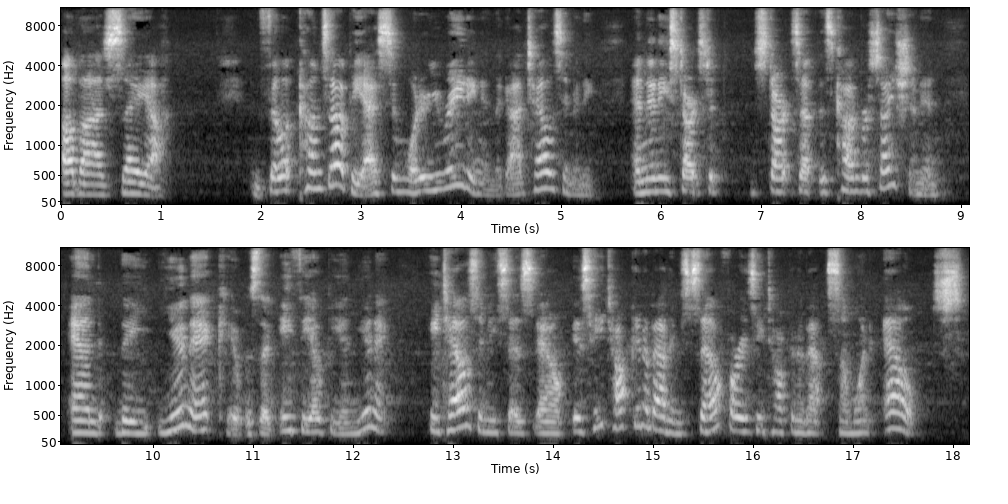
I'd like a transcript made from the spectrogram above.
of Isaiah. And Philip comes up. He asks him, what are you reading? And the guy tells him and he, and then he starts to starts up this conversation and and the eunuch, it was an Ethiopian eunuch, he tells him, he says, now, is he talking about himself or is he talking about someone else?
